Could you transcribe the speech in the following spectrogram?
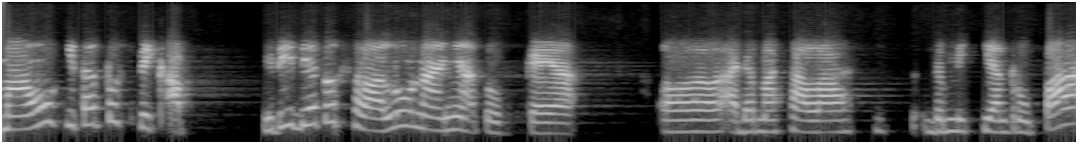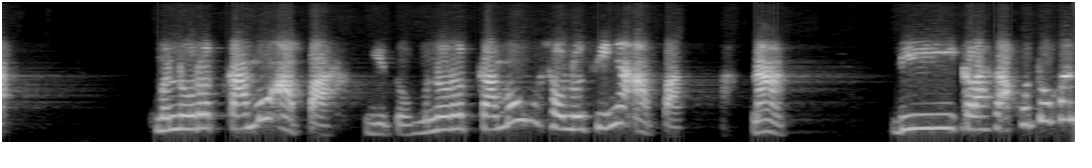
mau kita tuh speak up. Jadi dia tuh selalu nanya tuh kayak eh, ada masalah demikian rupa menurut kamu apa gitu. Menurut kamu solusinya apa? Nah, di kelas aku tuh kan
